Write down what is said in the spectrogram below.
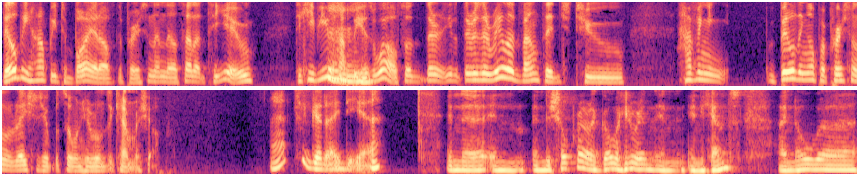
they'll be happy to buy it off the person and they'll sell it to you to keep you happy as well. So there there is a real advantage to having building up a personal relationship with someone who runs a camera shop. That's a good idea. in the in in the shop where I go here in in, in Ghent. I know uh,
